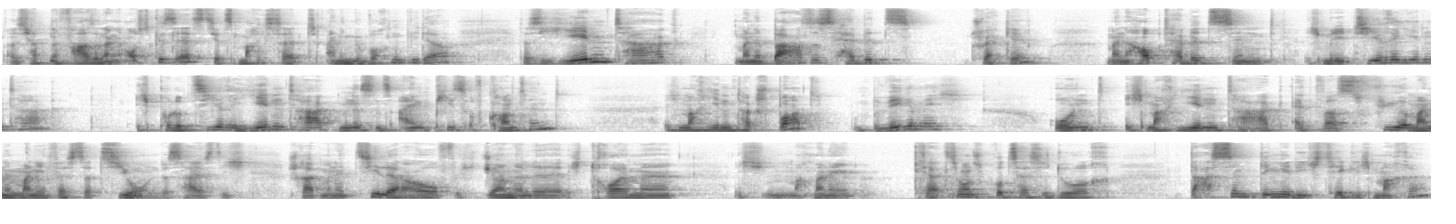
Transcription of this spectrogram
Also ich habe eine Phase lang ausgesetzt, jetzt mache ich es seit einigen Wochen wieder, dass ich jeden Tag meine Basis-Habits tracke. Meine Haupthabits sind, ich meditiere jeden Tag, ich produziere jeden Tag mindestens ein Piece of Content, ich mache jeden Tag Sport und bewege mich und ich mache jeden Tag etwas für meine Manifestation. Das heißt, ich schreibe meine Ziele auf, ich journale, ich träume, ich mache meine Kreationsprozesse durch. Das sind Dinge, die ich täglich mache,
